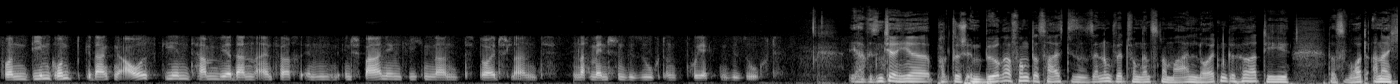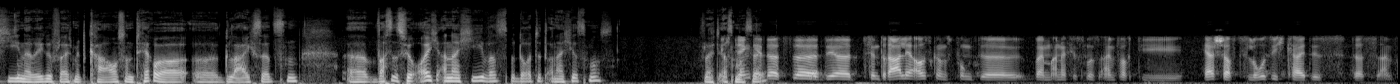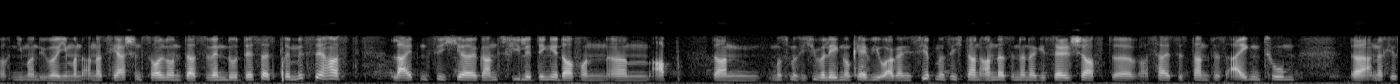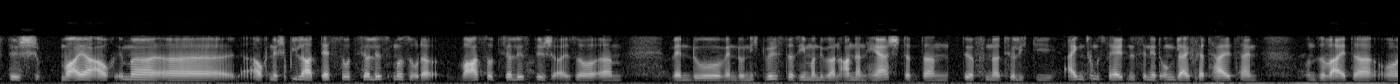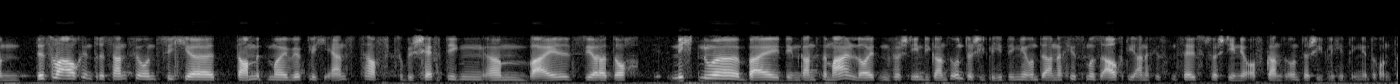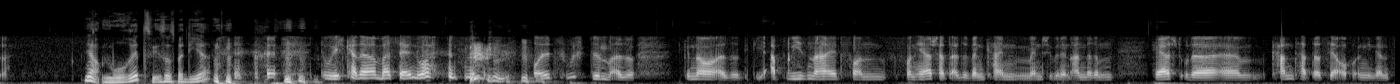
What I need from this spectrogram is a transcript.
von dem Grundgedanken ausgehend haben wir dann einfach in, in Spanien, Griechenland, Deutschland nach Menschen gesucht und Projekten gesucht. Ja, wir sind ja hier praktisch im Bürgerfunk, das heißt, diese Sendung wird von ganz normalen Leuten gehört, die das Wort Anarchie in der Regel vielleicht mit Chaos und Terror äh, gleichsetzen. Äh, was ist für euch Anarchie? Was bedeutet Anarchismus? Vielleicht erstmal Ich denke, dass äh, der zentrale Ausgangspunkt äh, beim Anarchismus einfach die Herrschaftslosigkeit ist, dass einfach niemand über jemand anders herrschen soll und dass wenn du das als Prämisse hast, leiten sich äh, ganz viele Dinge davon ähm, ab. Dann muss man sich überlegen, okay, wie organisiert man sich dann anders in einer Gesellschaft? Äh, was heißt es dann fürs Eigentum? Der anarchistisch war ja auch immer äh, auch eine Spielart des Sozialismus oder war sozialistisch, also ähm, wenn du, wenn du nicht willst, dass jemand über einen anderen herrscht, dann dürfen natürlich die Eigentumsverhältnisse nicht ungleich verteilt sein und so weiter. Und das war auch interessant für uns, sich äh, damit mal wirklich ernsthaft zu beschäftigen, ähm, weil es ja doch nicht nur bei den ganz normalen Leuten verstehen die ganz unterschiedliche Dinge und der Anarchismus, auch die Anarchisten selbst verstehen ja oft ganz unterschiedliche Dinge drunter. Ja, Moritz, wie ist das bei dir? du, ich kann da Marcel nur voll zustimmen. Also Genau, also die Abwesenheit von, von Herrschaft, also wenn kein Mensch über den anderen herrscht oder ähm, Kant hat das ja auch irgendwie ganz,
